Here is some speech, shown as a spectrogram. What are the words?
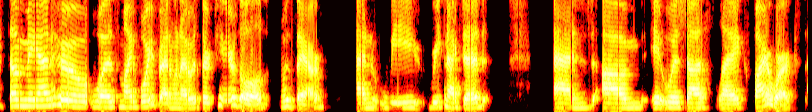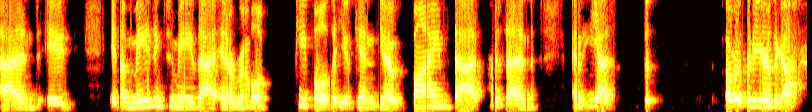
the man who was my boyfriend when I was 13 years old was there, and we reconnected. And um, it was just like fireworks, and it it's amazing to me that in a room full of people that you can you know find that person and yes th- over 30 years ago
